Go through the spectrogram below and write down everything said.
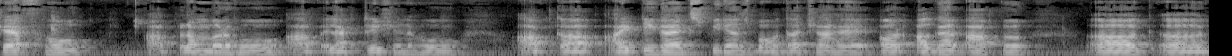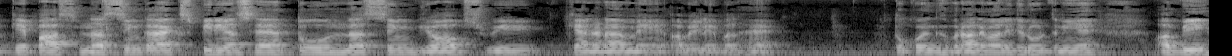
शेफ हो, आप प्लम्बर हो, आप इलेक्ट्रिशियन हो, आपका आईटी का एक्सपीरियंस बहुत अच्छा है। और अगर आप के पास नर्सिंग का एक्सपीरियंस है तो नर्सिंग जॉब्स भी कनाडा में अवेलेबल है। तो कोई घबराने वाली ज़रूरत नहीं है। अभी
